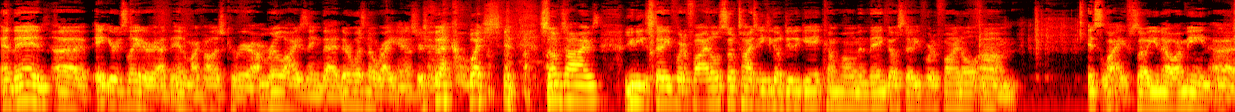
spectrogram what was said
And then uh, eight years later, at the end of my college career, I'm realizing that there was no right answer to that question. Sometimes you need to study for the final. Sometimes you need to go do the gig, come home, and then go study for the final. Um, it's life. So you know, I mean, uh,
